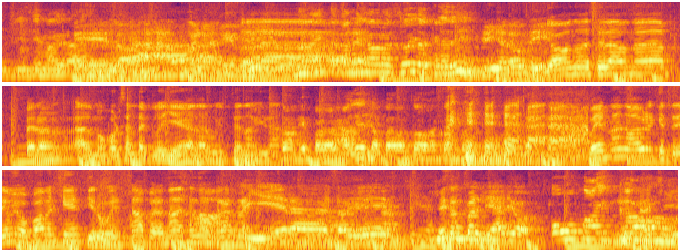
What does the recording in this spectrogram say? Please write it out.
Muchísimas gracias. Ah, No, ahí está también ahora suyo, que le di. Sí, ya lo vi. Yo no les he dado nada, pero a lo mejor Santa Claus llega al arbolito de Navidad. Tengo que pagar maleta para todas las cosas. bueno, no, no, abre el que te dio mi papá, a ver qué. Quiero ver. No, pero no, esa no. Otra playera, está bien. Esa es para el diario. Oh my god.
